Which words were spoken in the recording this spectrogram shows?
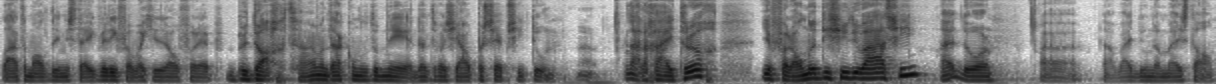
laten me altijd in de steek. Weet ik veel wat je erover hebt bedacht. Hè? Want daar komt het op neer. Dat was jouw perceptie toen. Ja. Nou, dan ga je terug. Je verandert die situatie hè, door... Uh, nou, wij doen dan meestal...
